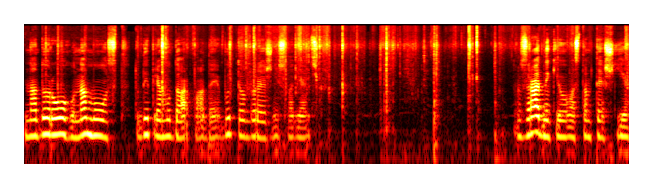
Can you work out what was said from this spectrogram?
на дорогу, на мост. Туди прям удар падає. Будьте обережні, Слов'янськ. Зрадники у вас там теж є.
